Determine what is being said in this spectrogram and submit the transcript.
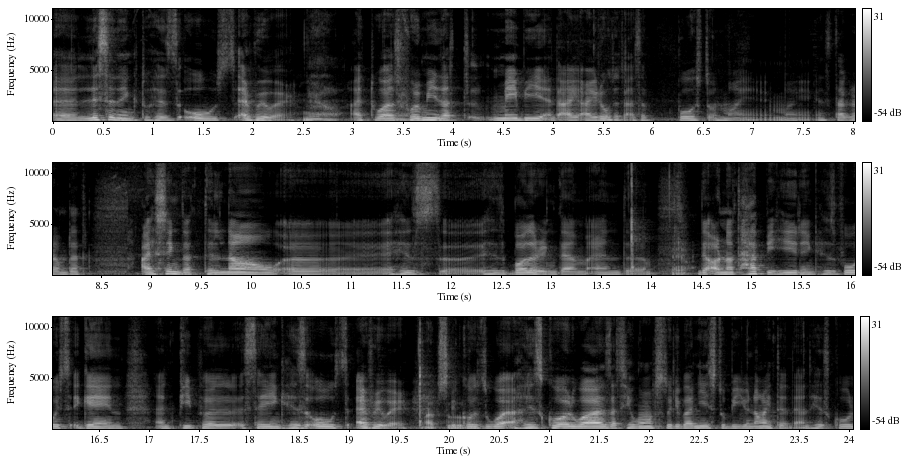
uh, listening to his oaths everywhere. yeah It was Yeah. for me that maybe, and I, I wrote it as a post on my, my Instagram, that I think that till now uh, his, uh, he's bothering them and uh, yeah they are not happy hearing his voice again and people saying his oaths everywhere. absolutely Because what his call was that he wants the Lebanese to be united, and his call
